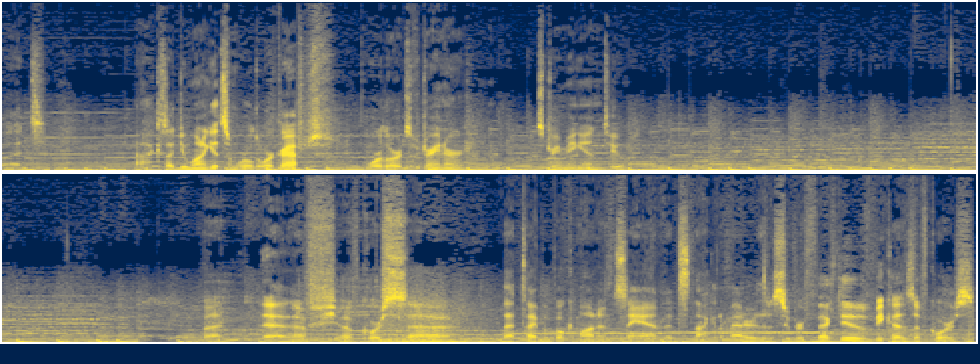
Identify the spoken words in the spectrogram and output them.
but because uh, I do want to get some World of Warcraft Warlords of Draenor streaming in too. But, uh, of course, uh, that type of Pokemon in sand, it's not going to matter that it's super effective because, of course,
